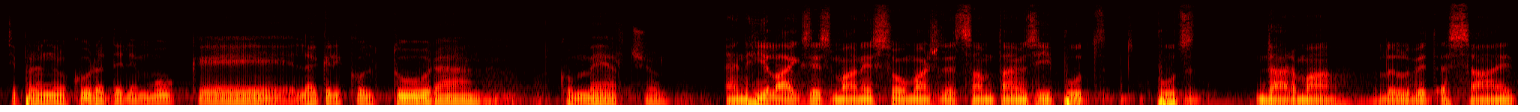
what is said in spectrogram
si prendono cura delle mucche, l'agricoltura, il commercio. And he likes his money so much that sometimes he put, puts dharma a little bit aside.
